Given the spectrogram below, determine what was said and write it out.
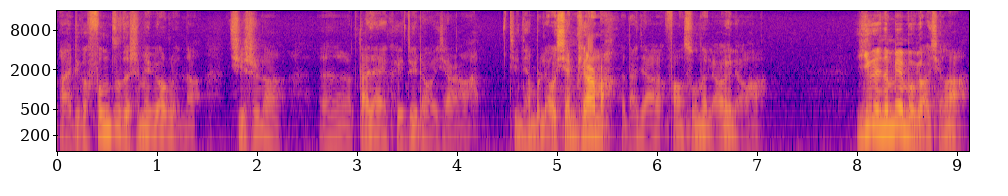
啊。这个“丰”字的审美标准呢，其实呢，嗯，大家也可以对照一下啊。今天不是聊闲篇嘛，和大家放松的聊一聊哈。一个人的面部表情啊，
